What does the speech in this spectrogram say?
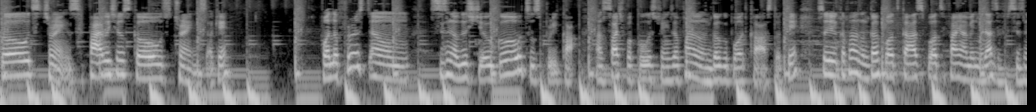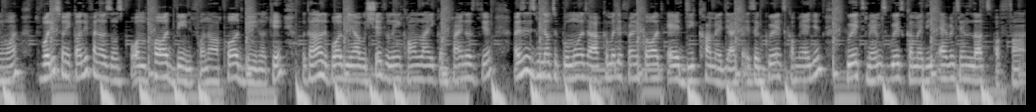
code strings, Pirateous code strings, okay? For the first um season of this show, go to Spreaker and search for Code Strings. You'll find it on Google Podcast, okay? So you can find it on Google Podcast, Spotify, I mean, that's the season one. But for this one, you can only find us on, on Podbean for now, Podbean, okay? We can on the Podbean, I will share the link online, you can find us there. And this is me now to promote our comedy friend called Eddie Comedy. It's a great comedian, great memes, great comedy, everything, lots of fun.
